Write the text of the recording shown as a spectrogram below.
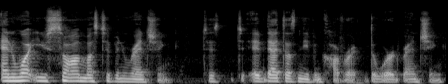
And what you saw must have been wrenching. To, that doesn't even cover it, the word wrenching.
